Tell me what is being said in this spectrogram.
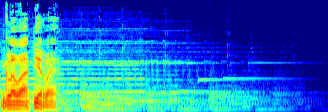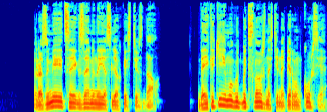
Глава первая. Разумеется, экзамены я с легкостью сдал. Да и какие могут быть сложности на первом курсе?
